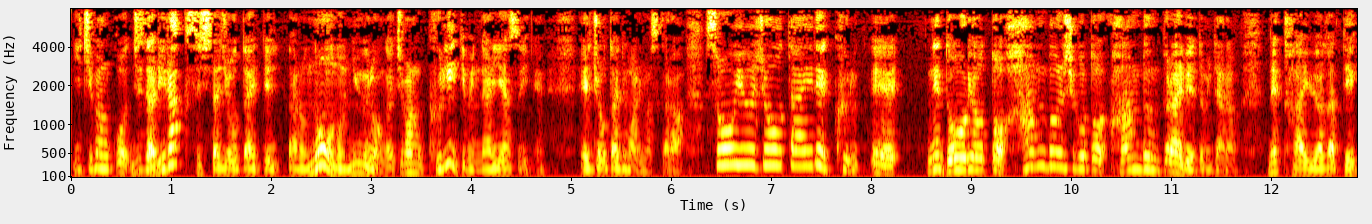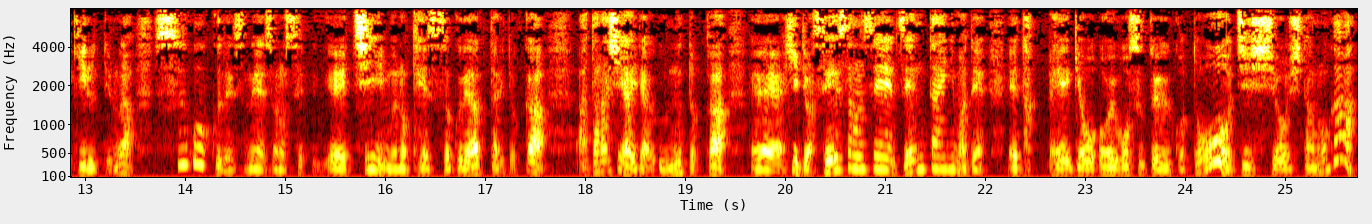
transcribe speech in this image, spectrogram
一番こう、実はリラックスした状態って、あの、脳のニューロンが一番クリエイティブになりやすいね、えー状態でもありますから、そういう状態でくる、えね、同僚と半分仕事、半分プライベートみたいなね、会話ができるっていうのが、すごくですね、その、えチームの結束であったりとか、新しいアイデアを生むとか、えーひいては生産性全体にまで、えー影響を及ぼすということを実証したのが、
